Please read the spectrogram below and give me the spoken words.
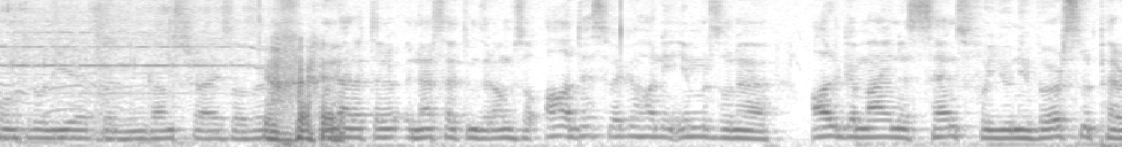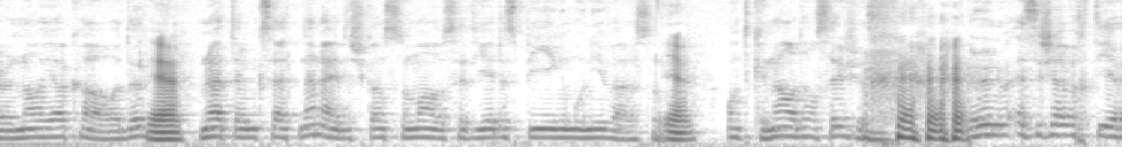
kontrolliert und ganz Scheiß, oder? und dann, hat er, und dann sagt ihm der andere so, ah, deswegen habe ich immer so einen allgemeinen Sense von Universal Paranoia gehabt, oder? Ja, Und dann hat er ihm gesagt, nein, nein, das ist ganz normal, das hat jedes Being im Universum. ja. Und genau das ist es. Es ist einfach die,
